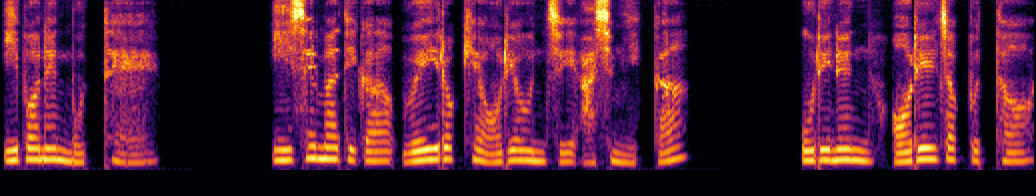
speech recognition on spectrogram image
이번엔 못해. 이 세 마디가 왜 이렇게 어려운지 아십니까? 우리는 어릴 적부터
